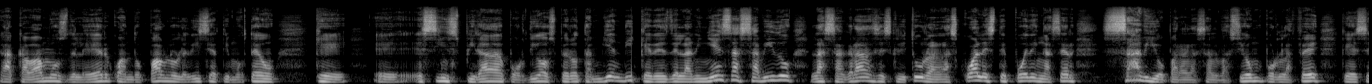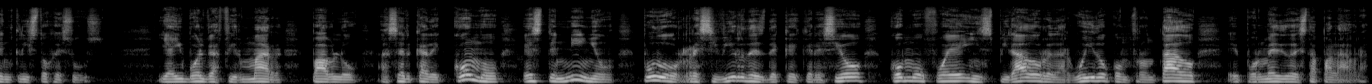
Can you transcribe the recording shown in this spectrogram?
acabamos de leer cuando Pablo le dice a Timoteo que eh, es inspirada por Dios, pero también dice que desde la niñez has sabido las sagradas escrituras, las cuales te pueden hacer sabio para la salvación por la fe que es en Cristo Jesús. Y ahí vuelve a afirmar Pablo acerca de cómo este niño pudo recibir desde que creció, cómo fue inspirado, redarguido, confrontado eh, por medio de esta palabra.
